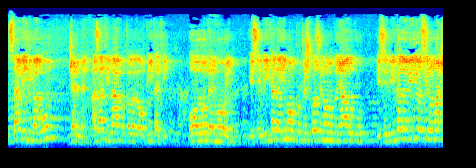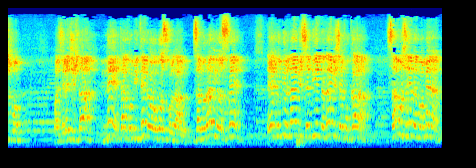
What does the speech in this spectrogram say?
Staviti ga u džennet, a zatim nakon toga ga upitati, o robe moj, jesi li ikada imao poteškoću na ovom donjaluku, jesi li ikada vidio siromaštvo, Pa će reći šta? Ne, tako mi tebe o gospodaru. Zaboravio sve. Eko bio najveća bijeda, najveća fukara, Samo za jedan moment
